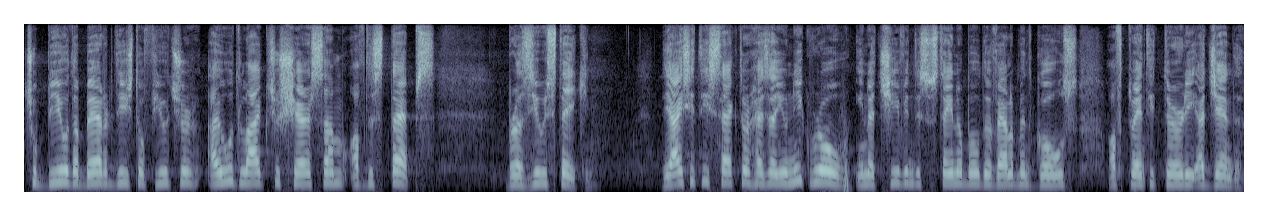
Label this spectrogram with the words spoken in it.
to build a better digital future, I would like to share some of the steps Brazil is taking. The ICT sector has a unique role in achieving the Sustainable Development Goals of 2030 Agenda.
